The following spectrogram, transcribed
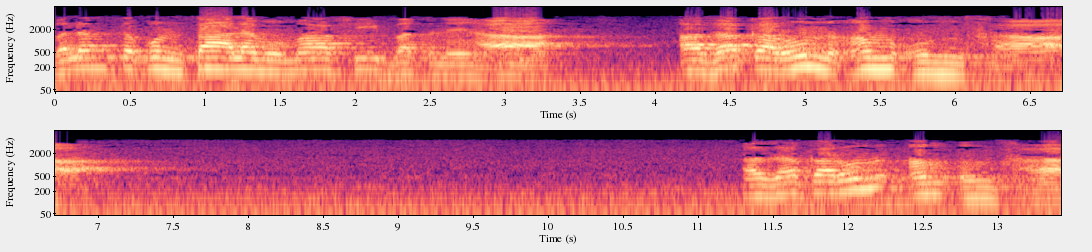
ولم تکن تالم معافی بتنہا اذکر ام انسا. اذکر ام انسا.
